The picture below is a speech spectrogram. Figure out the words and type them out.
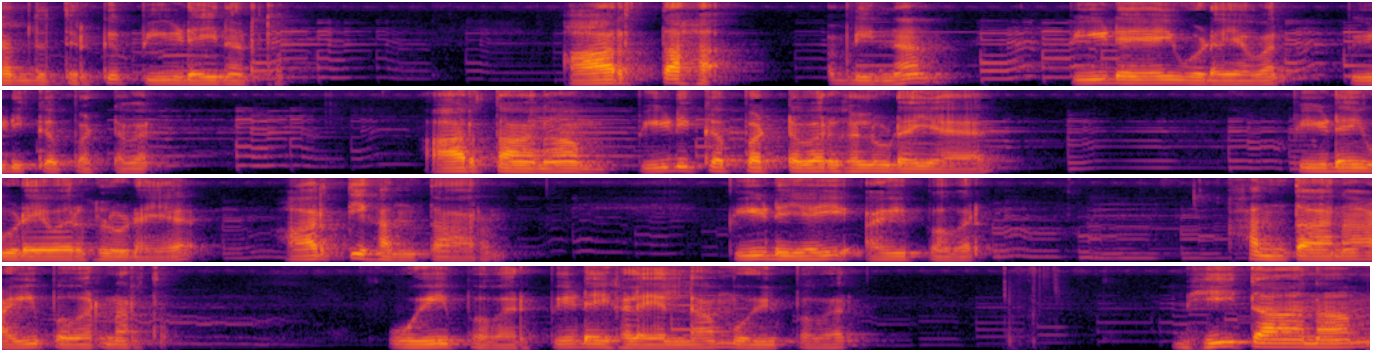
சப்தத்திற்கு பீடைன்னு அர்த்தம் ஆர்த்தஹ அப்படின்னா பீடையை உடையவன் பீடிக்கப்பட்டவன். ஆர்த்தானாம் பீடிக்கப்பட்டவர்களுடைய பீடை உடையவர்களுடைய ஆர்த்தி ஹந்தாரம் பீடையை அழிப்பவர். ஹந்தானா அழிப்பவர்னு அர்த்தம். ஒழிப்பவர் பீடைகளை எல்லாம் ஒழிப்பவர் பீதானாம்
